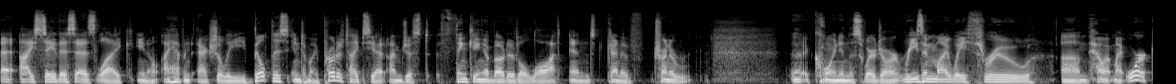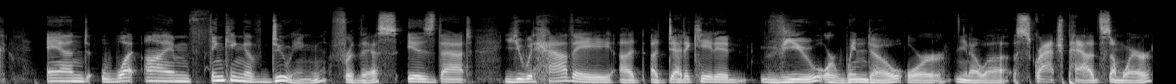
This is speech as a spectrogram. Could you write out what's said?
I say this as like, you know, I haven't actually built this into my prototypes yet. I'm just thinking about it a lot and kind of trying to uh, coin in the swear jar, reason my way through um, how it might work. And what I'm thinking of doing for this is that you would have a, a, a dedicated view or window or you know a, a scratch pad somewhere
